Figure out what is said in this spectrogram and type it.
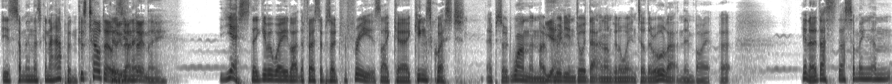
is something that's going to happen. Because Telltale do that, know, don't they? Yes, they give away like the first episode for free. It's like uh, King's Quest episode one, and I've Yeah. really enjoyed that. And I'm going to wait until they're all out and then buy it. But you know, that's that's something, and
